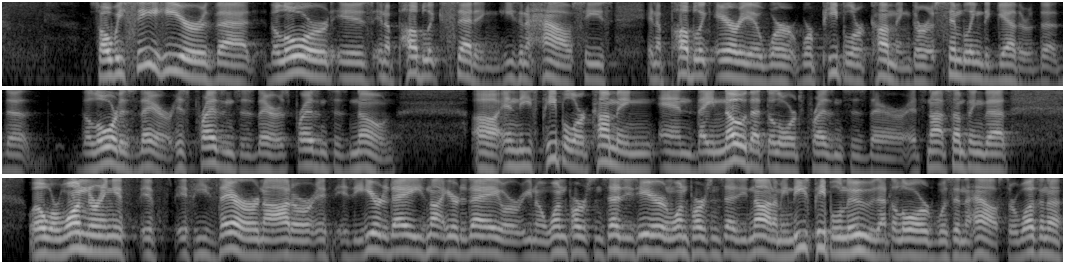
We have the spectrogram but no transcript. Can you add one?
So we see here that the Lord is in a public setting. He's in a house. He's in a public area where, where people are coming. They're assembling together. The, the, The Lord is there. His presence is there. His presence is known. Uh, and these people are coming and they know that the Lord's presence is there. It's not something that, well, we're wondering if, if, if he's there or not, or if is he here today, he's not here today, or you know, one person says he's here and one person says he's not. I mean, these people knew that the Lord was in the house. There wasn't a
